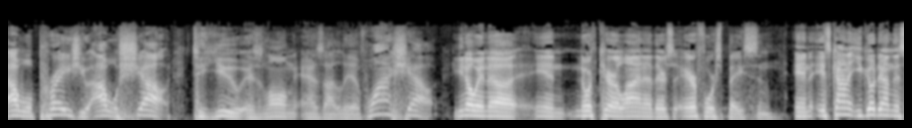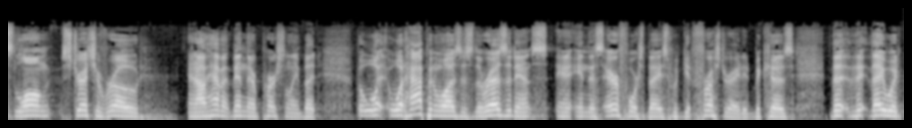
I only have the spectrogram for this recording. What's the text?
I will praise you. I will shout to you as long as I live. Why shout? You know, in uh, in North Carolina, there's an Air Force base, and and it's kind of you go down this long stretch of road, and I haven't been there personally, but but what, what happened was is the residents in, in this Air Force base would get frustrated because the, the, they would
